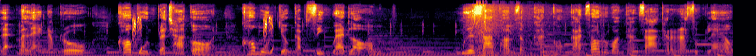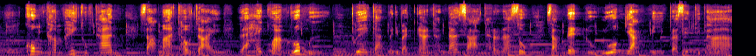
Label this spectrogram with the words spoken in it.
และแมลงนำโรค ข้อมูลประชากร ข้อมูลเกี่ยวกับสิ่งแวดล้อม เมื่อทราบความสำคัญของการเฝ้าระวังทางสาธารณสุขแล้ว คงทำให้ทุกท่านสามารถเข้าใจและให้ความร่วมมือ เพื่อให้การปฏิบัติงานทางด้านสาธารณสุขสำเร็จลุล่วงอย่างมีประสิทธิภาพ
